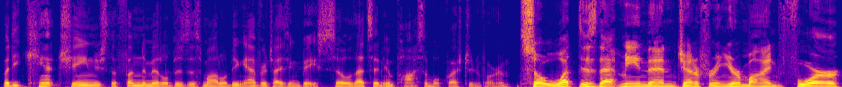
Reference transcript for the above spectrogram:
but he can't change the fundamental business model being advertising based. So that's an impossible question for him. So what does that mean then, Jennifer, in your mind for?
